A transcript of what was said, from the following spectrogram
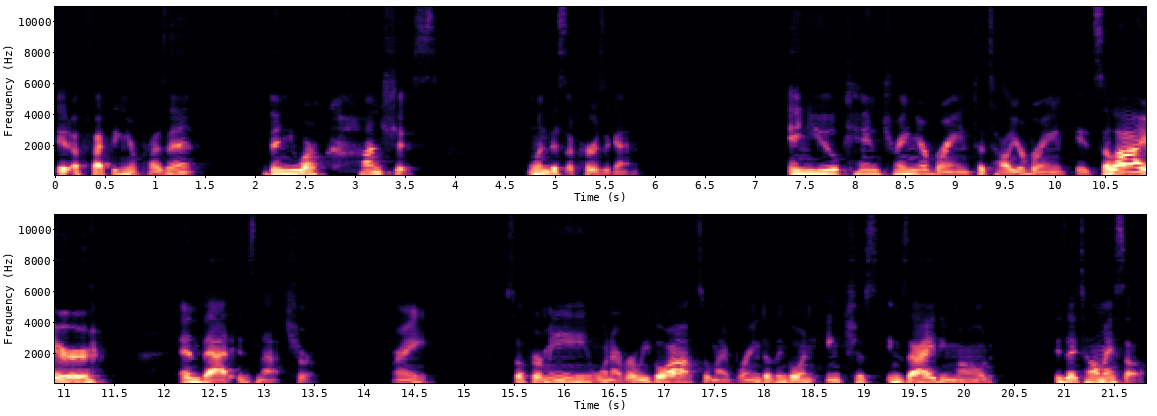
it affecting your present, then you are conscious when this occurs again. And you can train your brain to tell your brain it's a liar. And that is not true, right? So for me, whenever we go out, so my brain doesn't go in anxious anxiety mode, is I tell myself,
